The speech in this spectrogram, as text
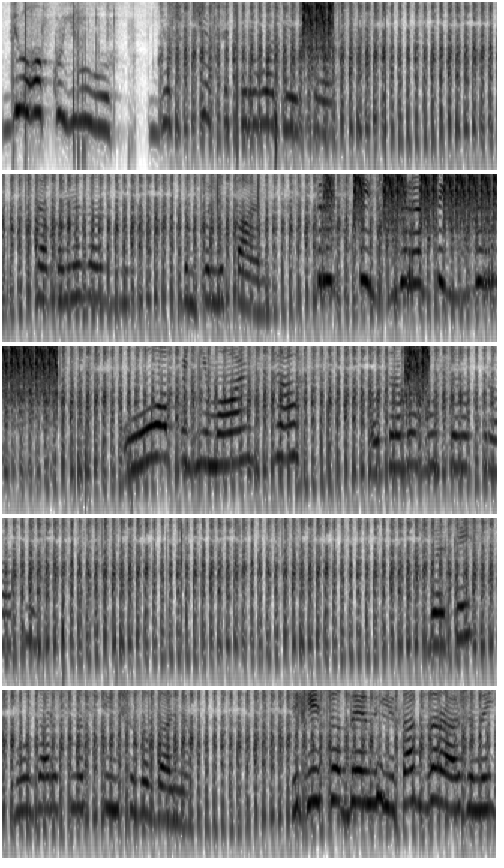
Дякую. Я вчився керувати якраз. Так, а ми зараз будемо політаємо. О, піднімаємося. Але треба бути акуратним. Бо якийсь, бо зараз у нас інше завдання. Якийсь один літак заражений.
